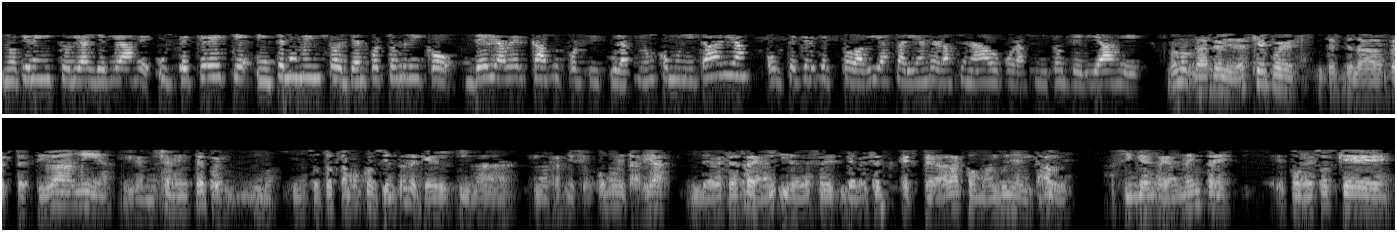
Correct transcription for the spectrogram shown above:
no tienen historial de viaje. ¿Usted cree que en este momento ya en Puerto Rico debe haber casos por circulación comunitaria o usted cree que todavía estarían relacionados por asuntos de viaje bueno, la realidad es que, pues, desde la perspectiva mía y de mucha gente, pues, nosotros estamos conscientes de que la, la transmisión comunitaria debe ser real y debe ser, debe ser esperada como algo inevitable. Así que realmente, eh, por eso es que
